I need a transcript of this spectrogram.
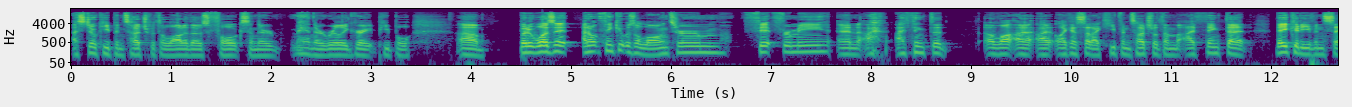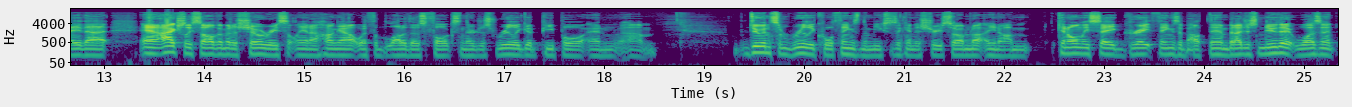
i still keep in touch with a lot of those folks and they're man they're really great people. Um, but it wasn't. I don't think it was a long term fit for me, and I, I think that a lot. I, I, like I said, I keep in touch with them. I think that they could even say that. And I actually saw them at a show recently, and I hung out with a lot of those folks, and they're just really good people and um, doing some really cool things in the music industry. So I'm not, you know, I'm can only say great things about them. But I just knew that it wasn't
